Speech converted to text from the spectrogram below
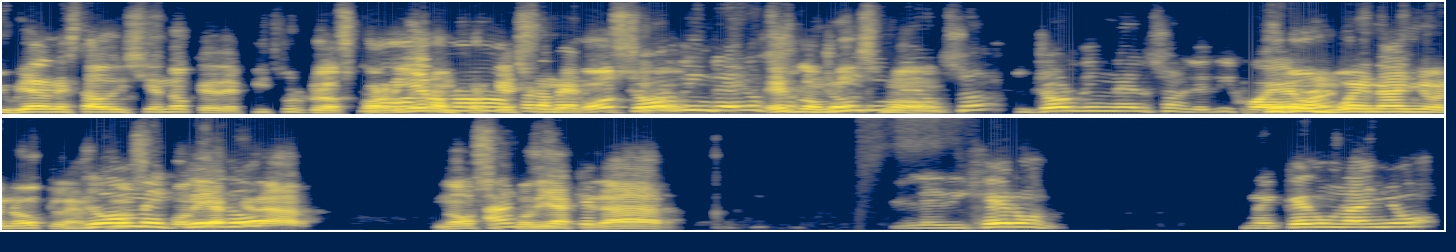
y hubieran estado diciendo que de Pittsburgh los corrieron porque es un negocio. es lo mismo. Nelson, Jordan Nelson le dijo a Tuvo un buen año en Oakland, yo no me se podía quedo, quedar. No se podía quedar. Le dijeron, me quedo un año,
